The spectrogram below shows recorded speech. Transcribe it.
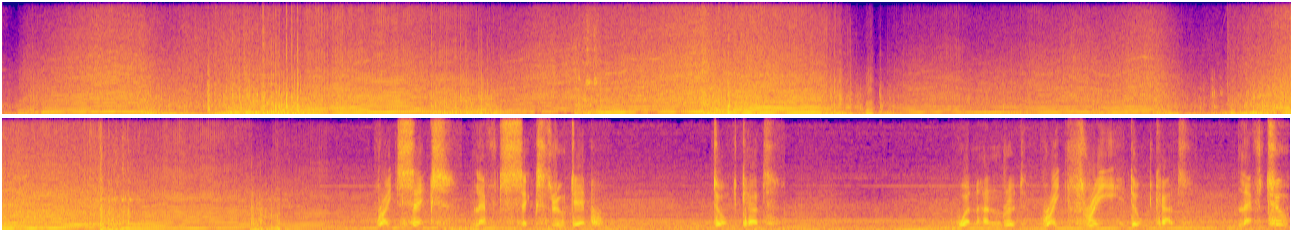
Right 6, left 6 through dip. Don't cut. 100, right 3, don't cut. Left 2.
